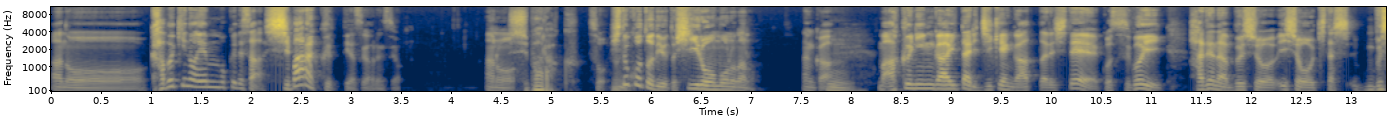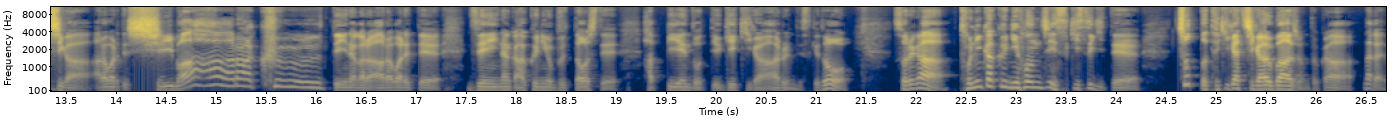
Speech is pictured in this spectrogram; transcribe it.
あのー歌舞伎の演目でさ、しばらくってやつがあるんですよ。あの、しばらく？そう、うん一言で言うとヒーローものなの。なんか、うん。まあ、悪人がいたり事件があったりして、こうすごい派手な武将、衣装を着たし武士が現れて、しばらくって言いながら現れて、全員なんか悪人をぶっ倒して、ハッピーエンドっていう劇があるんですけど、それが、とにかく日本人好きすぎて、ちょっと敵が違うバージョンとか、なんか、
